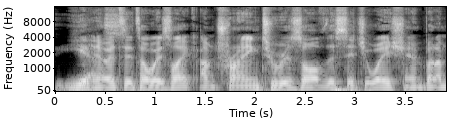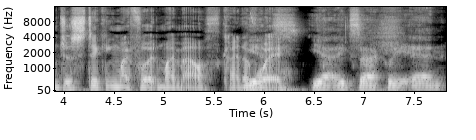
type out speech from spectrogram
yeah You know, it's it's always like I'm trying to resolve the situation, but I'm just sticking my foot in my mouth kind of Yes. way. Yeah, exactly. And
